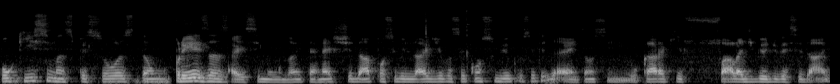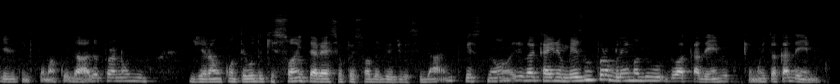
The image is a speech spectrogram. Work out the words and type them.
pouquíssimas pessoas estão presas a esse mundo. A internet te dá a possibilidade de você consumir o que você quiser. Então, assim, o cara que fala de biodiversidade, ele tem que tomar cuidado para não gerar um conteúdo que só interesse ao pessoal da biodiversidade, porque senão ele vai cair no mesmo problema do, do acadêmico, que é muito acadêmico.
